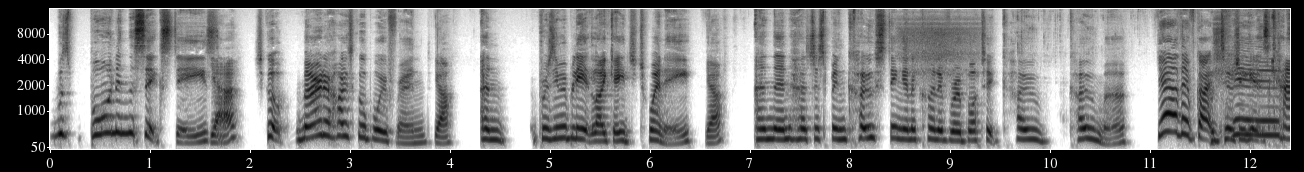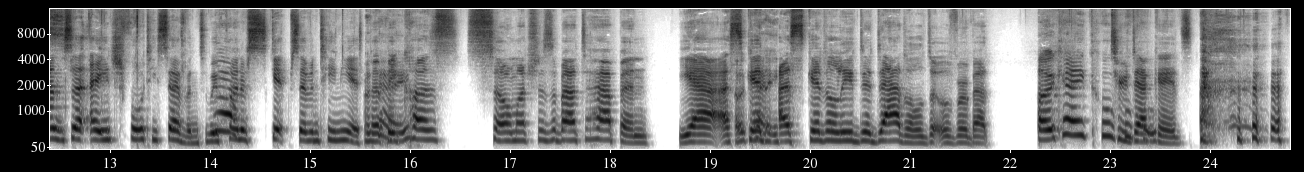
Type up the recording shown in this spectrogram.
was born in the 60s. Yeah. She got married a high school boyfriend. Yeah. And presumably at like age 20. Yeah. And then has just been coasting in a kind of robotic co- coma Yeah, they've got until she gets kids. cancer age 47. So we've Yeah. kind of skipped 17 years. But because so much is about to happen, yeah, a, skid, Okay. a skiddly daddled over about okay, cool. two cool, cool.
